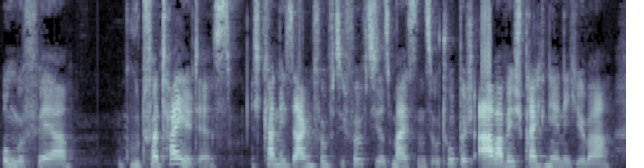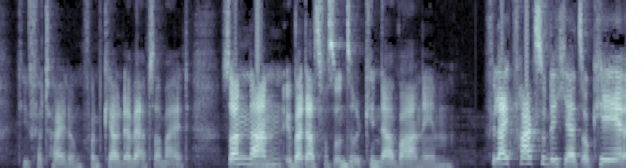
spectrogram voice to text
ungefähr gut verteilt ist. Ich kann nicht sagen 50-50, das ist meistens utopisch, aber wir sprechen hier nicht über die Verteilung von Care- und Erwerbsarbeit, sondern über das, was unsere Kinder wahrnehmen. Vielleicht fragst du dich jetzt, okay,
